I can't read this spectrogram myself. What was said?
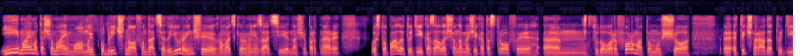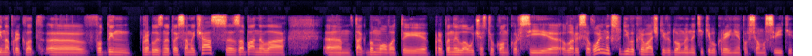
І маємо те, що маємо. Ми публічно, фундація де Юра, інші громадські організації, наші партнери виступали тоді і казали, що на межі катастрофи ем, судова реформа, тому що е, етична рада тоді, наприклад, е, в один приблизно той самий час забанила. Ем, Так би мовити, припинила участь у конкурсі Лариси Гольник, судді викривачки, відомої не тільки в Україні, а по всьому світі.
